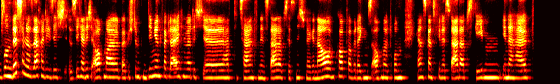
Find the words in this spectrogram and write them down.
so ein bisschen eine Sache, die sich sicherlich auch mal bei bestimmten Dingen vergleichen wird. Ich äh, habe die Zahlen von den Startups jetzt nicht mehr genau im Kopf, aber da ging es auch mal darum, ganz, ganz viele Startups geben innerhalb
